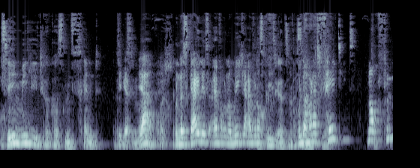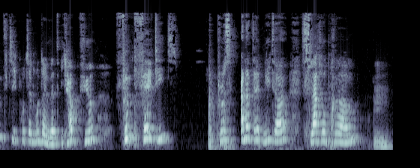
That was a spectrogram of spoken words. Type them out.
10 Milliliter kosten Cent. Digga, ja, und das Geile ist einfach, und dann bin ich einfach noch, und da war das. Felddienst noch 50% runtergesetzt. Ich habe für fünf Felddienst plus anderthalb Liter Slatopram Mhm.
